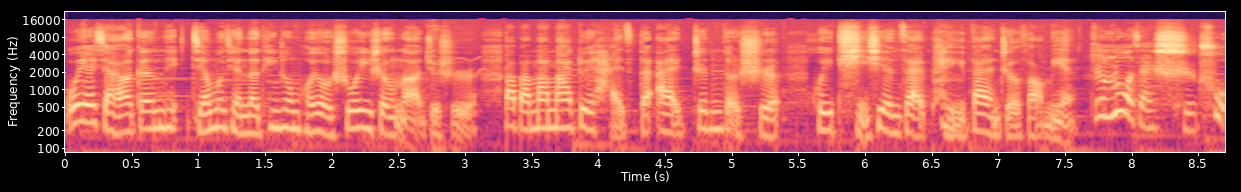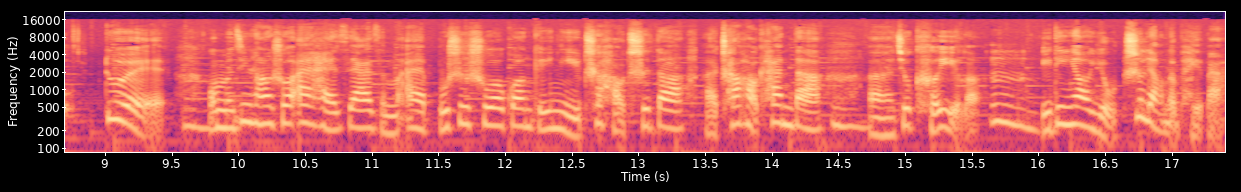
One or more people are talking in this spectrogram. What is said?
我也想要跟听节目前的听众朋友说一声呢，就是爸爸妈妈对孩子的爱真的是会体现在陪伴这方面。就落在实处。对、我们经常说爱孩子呀，怎么爱？不是说光给你吃好吃的，呃，穿好看的，呃就可以了。嗯，一定要有质量的陪伴。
